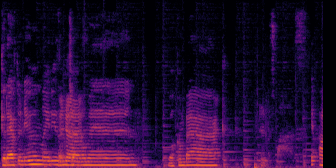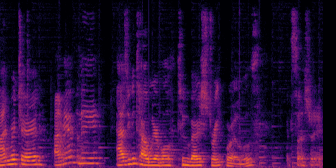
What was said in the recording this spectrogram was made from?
Good afternoon, ladies Hey, and guys. gentlemen. Welcome back. It's us. I'm Richard. I'm Anthony. As you can tell, we are both two very straight bros. It's so straight.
